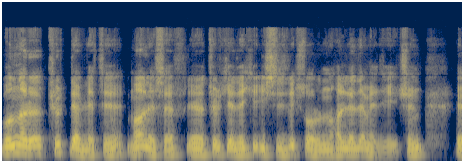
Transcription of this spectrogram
Bunları Türk devleti maalesef e, Türkiye'deki işsizlik sorununu halledemediği için e,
